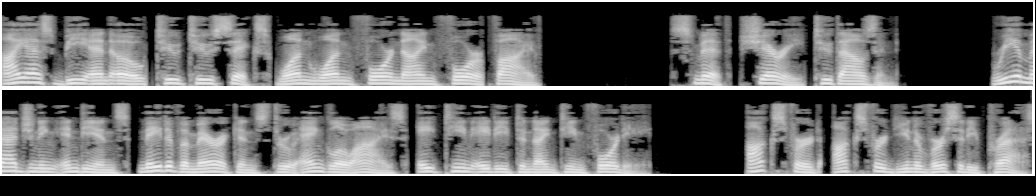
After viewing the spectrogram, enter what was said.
ISBN 0-226-11494-5 Smith, Sherry 2000. Reimagining Indians, Native Americans Through Anglo Eyes, 1880–1940. Oxford, Oxford University Press.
